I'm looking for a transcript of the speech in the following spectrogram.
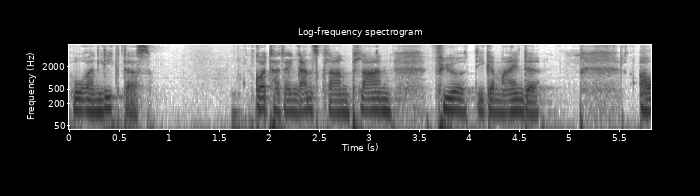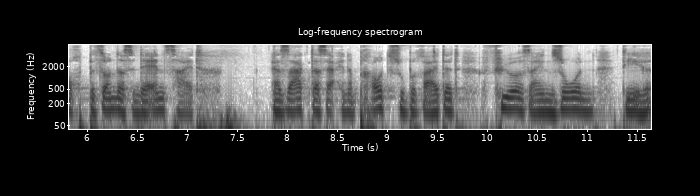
Woran liegt das? Gott hat einen ganz klaren Plan für die Gemeinde, auch besonders in der Endzeit. Er sagt, dass er eine Braut zubereitet für seinen Sohn, die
